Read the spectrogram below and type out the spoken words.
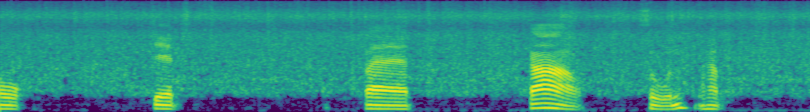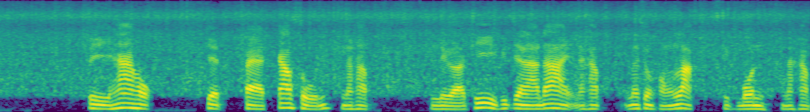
หกเจ็ดแปดเก้าศูนย์นะครับสี่ห้าหก เจ็ดแปดเก้าศูนย์นะครับ เหลือที่พิจารณาได้นะครับ ในส่วนของหลักสิบบนนะครับ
